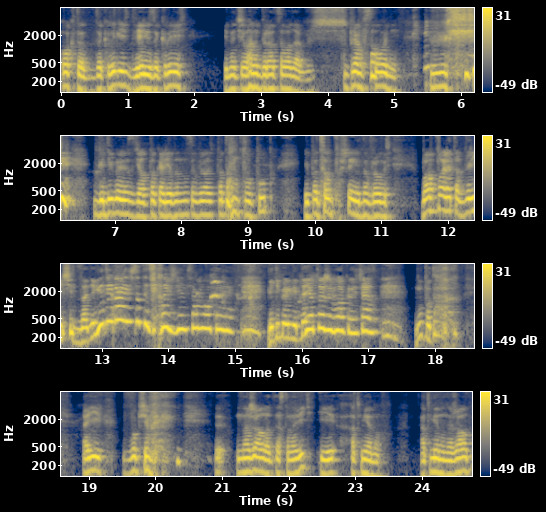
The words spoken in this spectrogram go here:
Окна закрылись, двери закрылись. И начала набираться вода. Прям в салоне. Гадигория сначала по коленам насобиралась, потом по пуп, и потом по шее набралась. Баба Валя там верещит сзади. Гадигорий, что ты делаешь? Я вся мокрая. Гадигорий говорит, да я тоже мокрый сейчас. Ну, потом они, в общем, нажал остановить и отмену. Отмену нажал,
